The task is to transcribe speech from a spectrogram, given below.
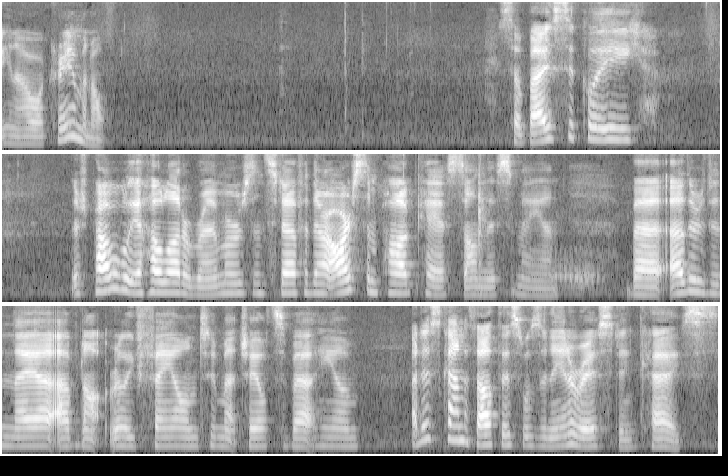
you know a criminal so basically there's probably a whole lot of rumors and stuff, and there are some podcasts on this man. But other than that, I've not really found too much else about him. I just kind of thought this was an interesting case.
